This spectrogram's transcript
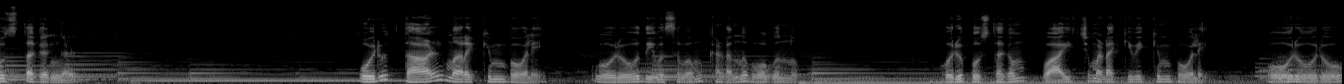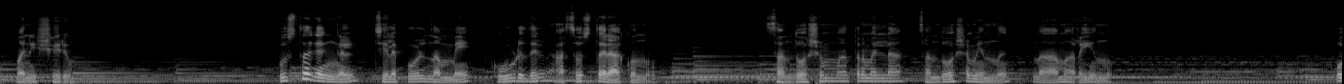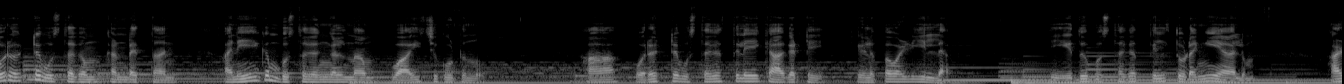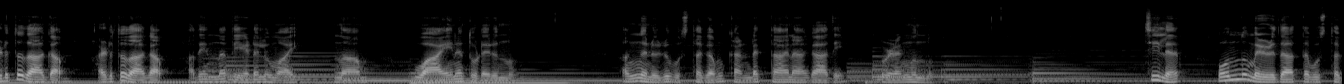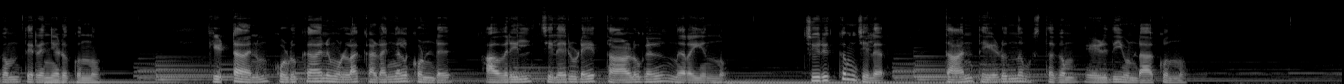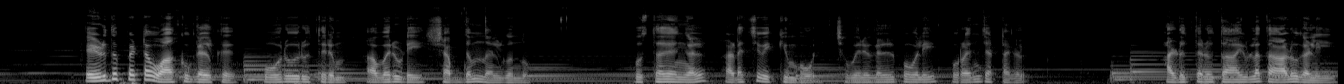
പുസ്തകങ്ങൾ. ഒരു താൾ മറയ്ക്കും പോലെ ഓരോ ദിവസവും കടന്നു പോകുന്നു. ഒരു പുസ്തകം വായിച്ചു മടക്കി വയ്ക്കും പോലെ ഓരോരോ മനുഷ്യരും. പുസ്തകങ്ങൾ ചിലപ്പോൾ നമ്മെ കൂടുതൽ അസ്വസ്ഥരാക്കുന്നു. സന്തോഷം മാത്രമല്ല സന്തോഷമെന്ന് നാം അറിയുന്നു. ഒരൊറ്റ പുസ്തകം കണ്ടെത്താൻ അനേകം പുസ്തകങ്ങൾ നാം വായിച്ചു കൂട്ടുന്നു. ആ ഒരൊറ്റ പുസ്തകത്തിലേക്കാകട്ടെ എളുപ്പവഴിയില്ല. ഏതു പുസ്തകത്തിൽ തുടങ്ങിയാലും അടുത്തതാകാം അടുത്തതാകാം അതെന്ന തേടലുമായി നാം വായന തുടരുന്നു. അങ്ങനൊരു പുസ്തകം കണ്ടെത്താനാകാതെ കുഴങ്ങുന്നു. ചിലർ ഒന്നും എഴുതാത്ത പുസ്തകം തിരഞ്ഞെടുക്കുന്നു. കിട്ടാനും കൊടുക്കാനുമുള്ള കടങ്ങൾ കൊണ്ട് അവരിൽ ചിലരുടെ താളുകൾ നിറയുന്നു. ചുരുക്കം ചിലർ താൻ തേടുന്ന പുസ്തകം എഴുതിയുണ്ടാക്കുന്നു. എഴുതപ്പെട്ട വാക്കുകൾക്ക് ഓരോരുത്തരും അവരുടെ ശബ്ദം നൽകുന്നു. പുസ്തകങ്ങൾ അടച്ചു വയ്ക്കുമ്പോൾ ചുവരുകൾ പോലെ പുറഞ്ചട്ടകൾ അടുത്തടുത്തായുള്ള താളുകളിൽ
